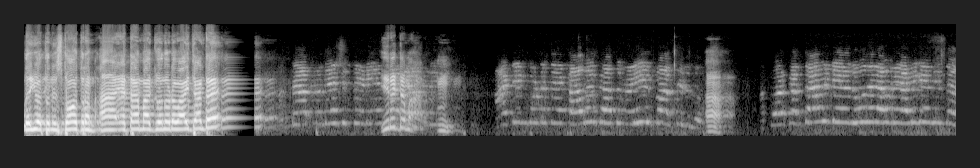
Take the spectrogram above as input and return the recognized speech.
ദൈവത്തിന് സ്തോത്രം. ആ എട്ടാം വാക്യം ഒന്നുകൂടെ വായിച്ചാട്ടെ ആ പ്രദേശത്തിനിടയിൽ ഇരുട്ട് മാറും ഉം. ആട്ടിൻകൂട്ടത്തെ കാവൽ കാത്ത് വെളിയിൽ പാർത്തിരുന്നു. ആ. അപ്പോൾ കർത്താവിന്റെ ദൂതൻ അവരുടെ അരികെ നിന്ന്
